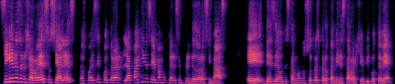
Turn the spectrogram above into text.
Síguenos en nuestras redes sociales, nos puedes encontrar, la página se llama Mujeres Emprendedoras y más, eh, desde donde estamos nosotros, pero también está Región Vivo TV.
